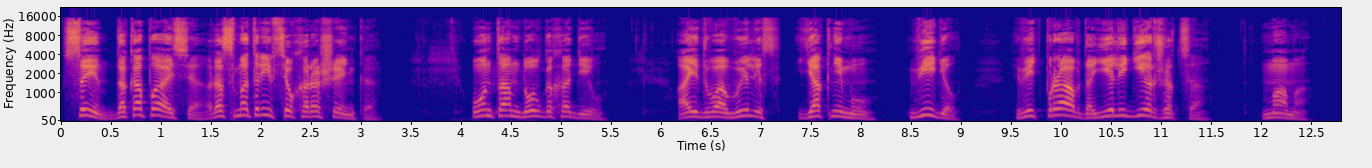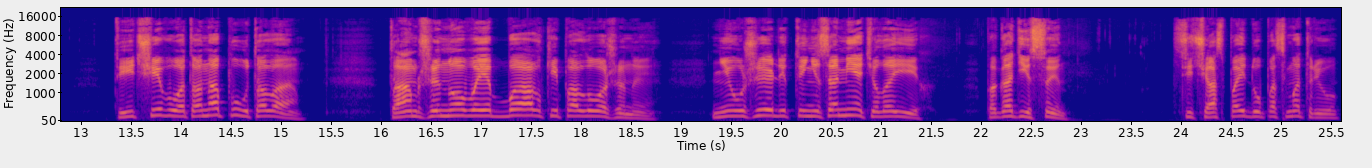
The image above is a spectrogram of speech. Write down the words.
«Сын, докопайся, рассмотри все хорошенько». Он там долго ходил, а едва вылез, я к нему. Видел, ведь правда, еле держатся. Мама, ты чего-то напутала. Там же новые балки положены. Неужели ты не заметила их? Погоди, сын. Сейчас пойду посмотрю.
